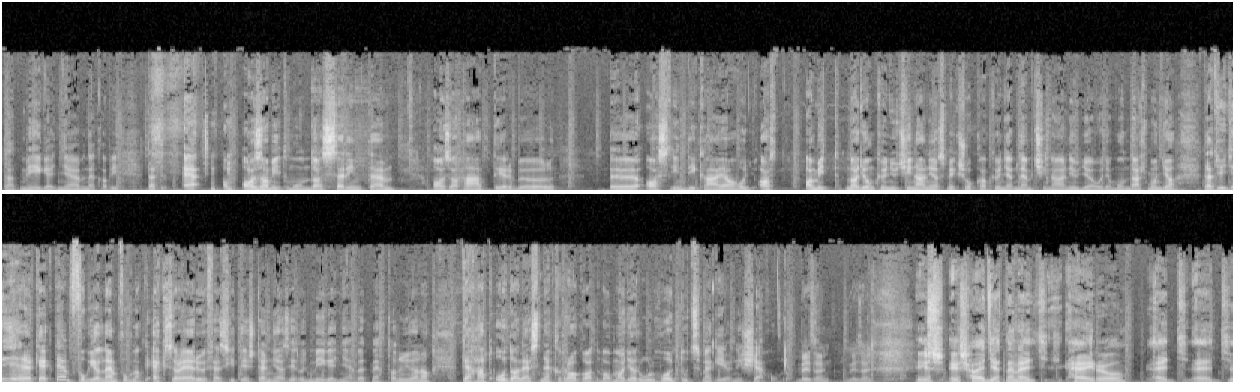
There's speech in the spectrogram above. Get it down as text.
Tehát még egy nyelvnek a... Tehát e, az, amit mondasz, szerintem, az a háttérből ö, azt indikálja, hogy azt, amit nagyon könnyű csinálni, azt még sokkal könnyebb nem csinálni, ugye, ahogy a mondás mondja. Tehát, hogy a gyerekek nem, fogja, nem fognak extra erőfeszítést tenni azért, hogy még egy nyelvet megtanuljanak, tehát oda lesznek ragadva magyarul, hol tudsz megélni sehol. Bizony, bizony. És, és ha egyetlen egy helyről, egy, egy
